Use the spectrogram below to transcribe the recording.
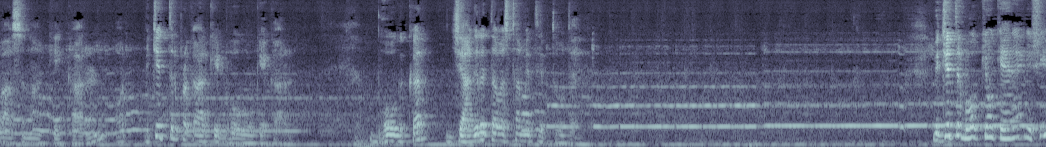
वासना के कारण और विचित्र प्रकार के भोगों के कारण भोग कर जागृत अवस्था में तृप्त होता है। विचित्र भोग क्यों कह रहे हैं ऋषि?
